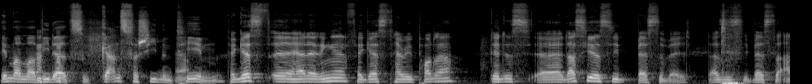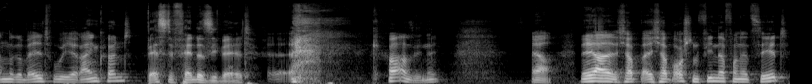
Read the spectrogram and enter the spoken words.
Immer mal wieder zu ganz verschiedenen Themen. Vergesst äh, Herr der Ringe, vergesst Harry Potter. Das, ist, äh, das hier ist die beste Welt. Das ist die beste andere Welt, wo ihr rein könnt. Beste Fantasy-Welt. Quasi, ne? Ja. Naja, ich habe ich hab auch schon viel davon erzählt.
